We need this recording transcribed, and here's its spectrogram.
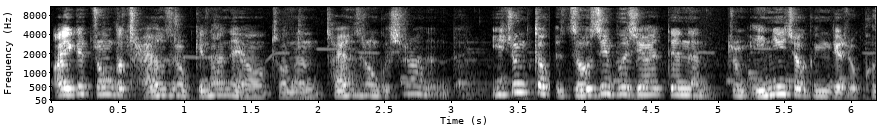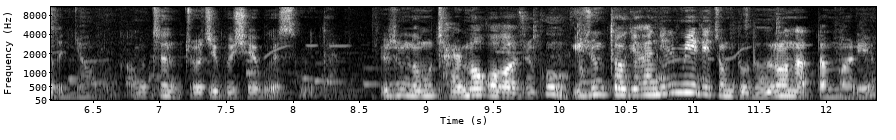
아 이게 좀 더 자연스럽긴 하네요. 저는 자연스러운 거 싫어하는데. 이중턱 조지부시 할 때는 좀 인위적인 게 좋거든요. 아무튼 조지부시 해보겠습니다 요즘 너무 잘 먹어가지고 이중턱이 한 1mm 정도 늘어났단 말이에요.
